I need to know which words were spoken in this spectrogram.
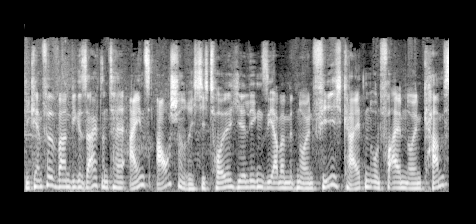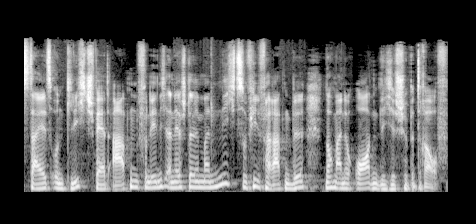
Die Kämpfe waren wie gesagt in Teil 1 auch schon richtig toll. Hier legen sie aber mit neuen Fähigkeiten und vor allem neuen Kampfstyles und Lichtschwertarten, von denen ich an der Stelle mal nicht zu viel verraten will, nochmal eine ordentliche Schippe drauf.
